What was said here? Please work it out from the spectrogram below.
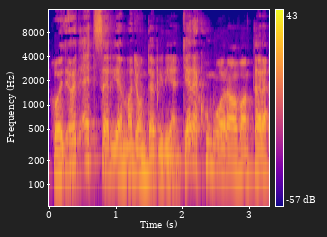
hogy, hogy egyszer ilyen nagyon debil, ilyen gyerekhumorral van tele,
